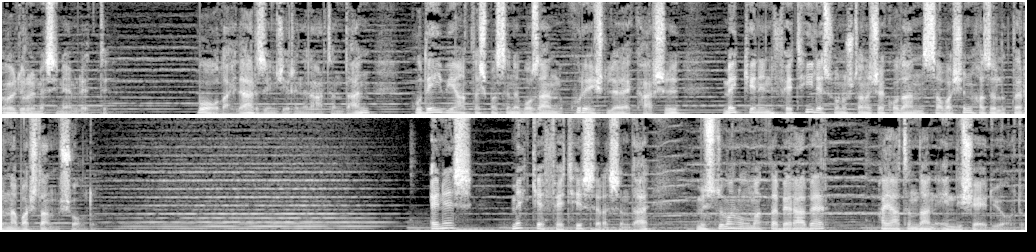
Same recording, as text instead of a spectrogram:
öldürülmesini emretti. Bu olaylar zincirinin ardından Hudeybiye Antlaşması'nı bozan Kureyşlilere karşı Mekke'nin fethiyle sonuçlanacak olan savaşın hazırlıklarına başlanmış oldu. Enes, Mekke fethi sırasında Müslüman olmakla beraber hayatından endişe ediyordu.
